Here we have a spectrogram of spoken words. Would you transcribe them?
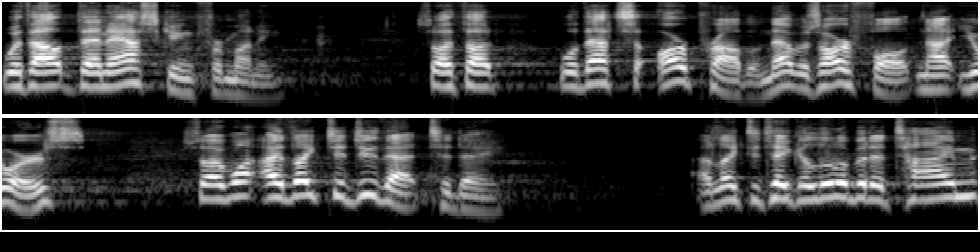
without then asking for money. So I thought, well, that's our problem. That was our fault, not yours. So I want, I'd like to do that today. I'd like to take a little bit of time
